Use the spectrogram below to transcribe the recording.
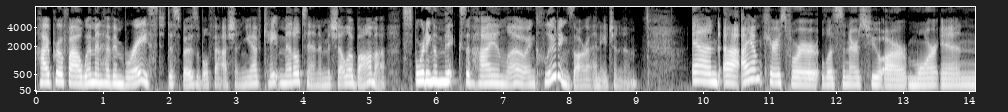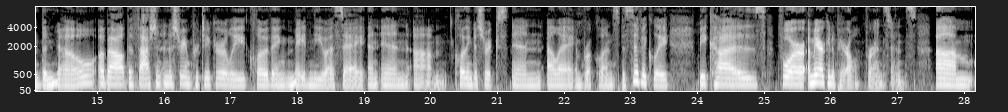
high profile women have embraced disposable fashion. You have Kate Middleton and Michelle Obama sporting a mix of high and low, including Zara and H&M. And uh, I am curious for listeners who are more in the know about the fashion industry and particularly clothing made in the USA and in um, clothing districts in LA and Brooklyn specifically, because for American Apparel, for instance, um,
